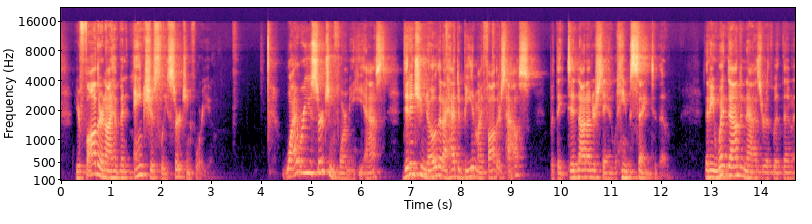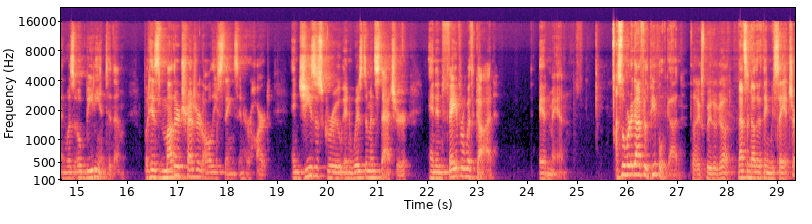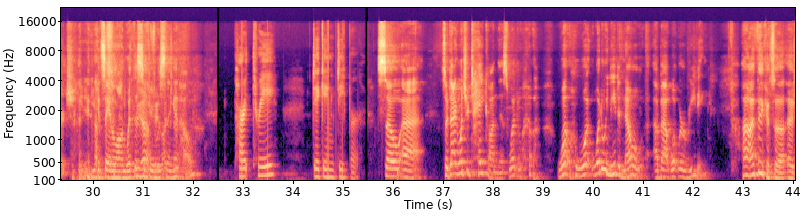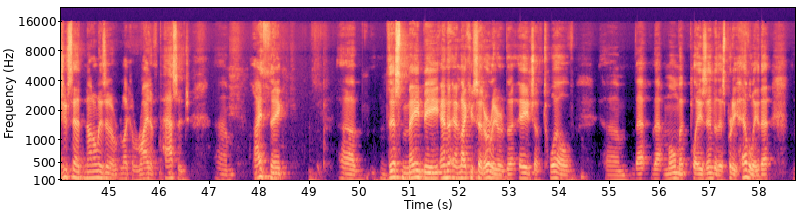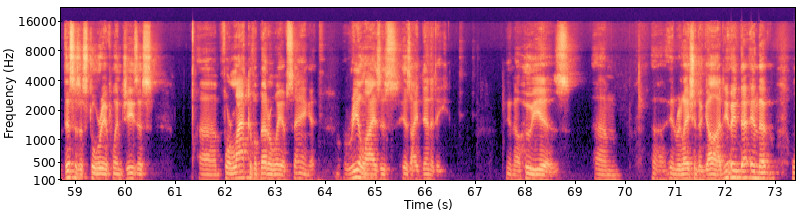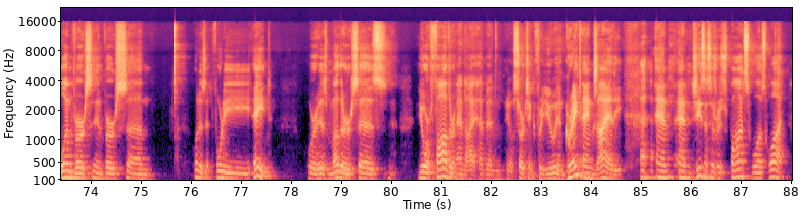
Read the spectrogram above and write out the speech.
Your father and I have been anxiously searching for you. Why were you searching for me? He asked. Didn't you know that I had to be in my father's house? But they did not understand what he was saying to them. Then he went down to Nazareth with them and was obedient to them. But his mother treasured all these things in her heart. And Jesus grew in wisdom and stature and in favor with God and man. That's the word of God for the people of God. thanks be to God. That's another thing we say at church. You, you can say it along with us Yeah, if if you're you'd like listening at home. Part three Digging Deeper. So, uh, so Dag, what's your take on this? What, what, what, what do we need to know about what we're reading? I, I think it's a, as you said, not only is it a, like a rite of passage, um, I think uh, this may be, and, and like you said earlier, the age of 12, um, that, that moment plays into this pretty heavily, that this is a story of when Jesus, um, for lack of a better way of saying it, realizes his identity, you know, who he is um, uh, in relation to God. You know, in, that, in the one verse, in verse, um, what is it, 48, where his mother says, your father and I have been, you know, searching for you in great anxiety. and and Jesus' response was what?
